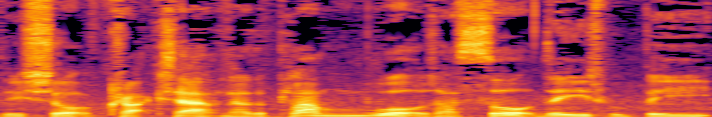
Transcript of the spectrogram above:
These sort of cracks out. Now the plan was I thought these would be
